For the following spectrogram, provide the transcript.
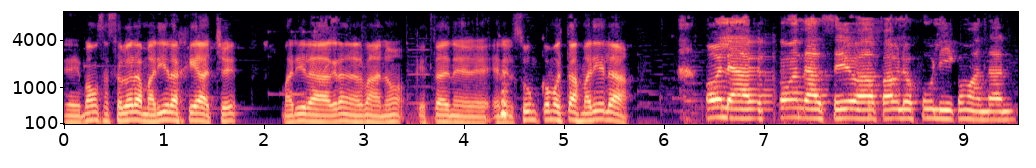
Eh, vamos a saludar a Mariela GH, Mariela Gran Hermano, que está en el, en el Zoom. ¿Cómo estás, Mariela? Hola, ¿cómo andás, Seba, Pablo, Juli? ¿Cómo andan?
